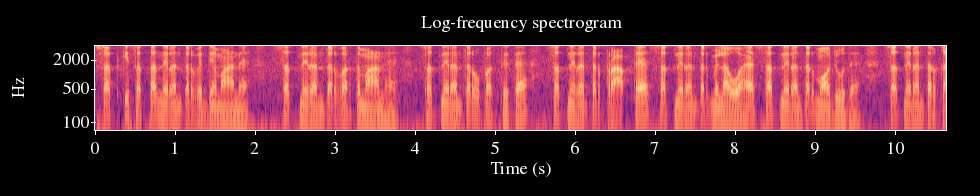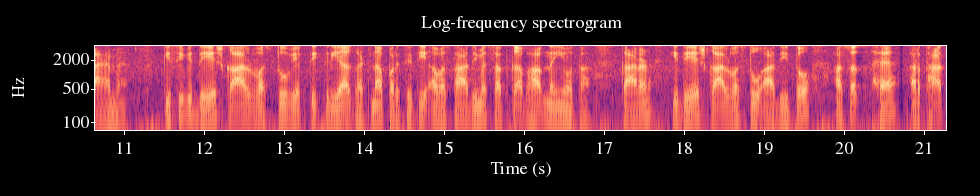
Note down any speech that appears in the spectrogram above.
सत की सत्ता निरंतर विद्यमान है। सत निरंतर वर्तमान है। सत निरंतर उपस्थित है। सत निरंतर प्राप्त है। सत निरंतर मिला हुआ है। सत निरंतर मौजूद है। सत निरंतर कायम है। किसी भी देश, काल, वस्तु, व्यक्ति, क्रिया, घटना, परिस्थिति, अवस्था आदि में सत का अभाव नहीं होता। कारण कि देश, काल, वस्तु आदि तो असत है अर्थात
